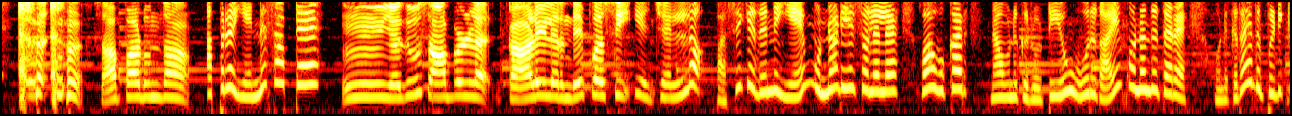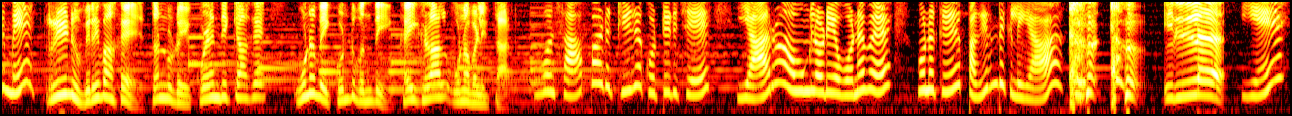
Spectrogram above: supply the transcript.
சாப்பாடும் தான் அப்புறம் என்ன சாப்பிட்ட? ம், எதுவும் சாப்பிடல. காலையில இருந்தே பசி. என் செல்லம் பசிக்குதுன்னு ஏன் முன்னாடியே சொல்லல? வா உட்கார் நான் உனக்கு ரொட்டியும் ஊறுகாயும் கொண்டு வந்து தரேன். உனக்கு தான் இது பிடிக்குமே. ரேணு விரைவாக தன்னுடைய குழந்தைக்காக உணவை கொண்டு வந்து கைகளால் உணவளித்தார். உன் சாப்பாடு கீழே கொட்டிடுச்சே. யாரும் அவங்களுடைய உணவை உனக்கு பகிர்ந்துக்கலையா? இல்ல. ஏன்?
